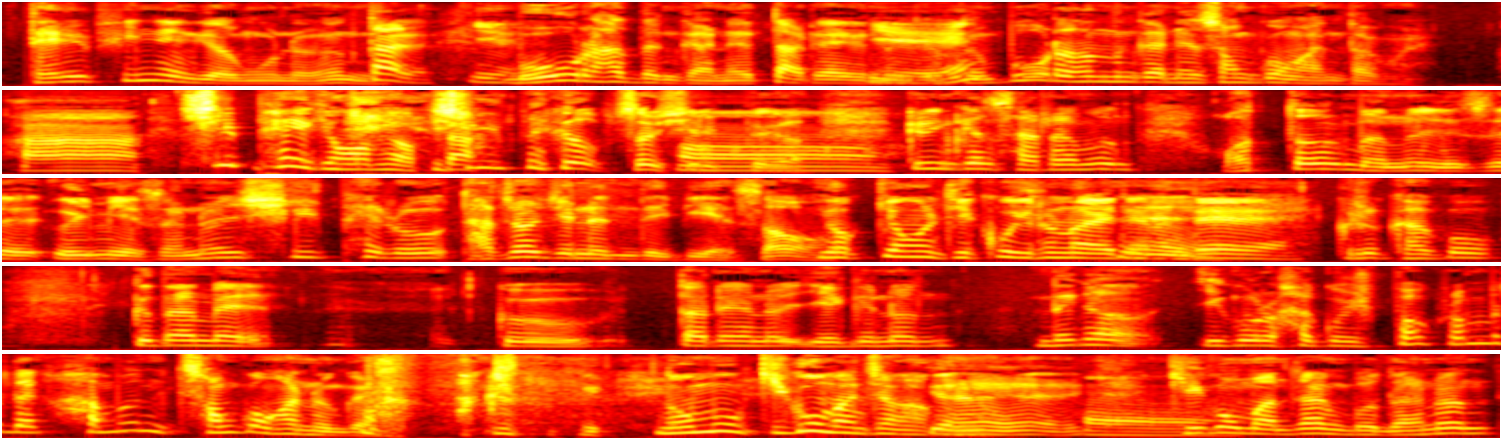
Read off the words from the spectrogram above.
델핀의 경우는 딸, 예. 뭘 하든 간에 딸의 예. 뭘 하든 간에 성공한다고요. 아, 실패 경험이 없다? 실패가 없어, 실패가. 어. 그러니까 사람은 어떤 면에서 의미에서는 실패로 다져지는 데 비해서. 역경을 딛고 일어나야 되는데. 네. 그렇게 하고, 그 다음에 그 딸의 얘기는 내가 이걸 하고 싶어? 그러면 내가 하면 성공하는 거야. 너무 기고만장하고. 네. 어. 기고만장보다는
